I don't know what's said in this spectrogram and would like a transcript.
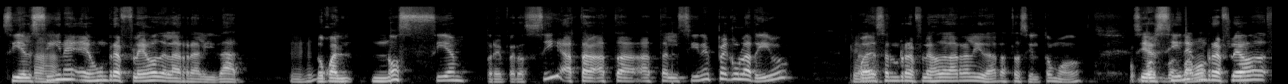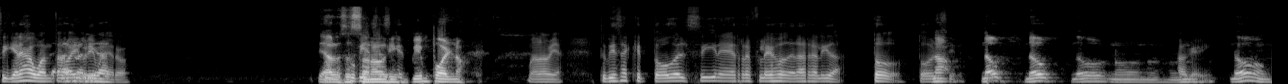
si el cine es un reflejo de la realidad, lo cual no siempre, pero sí, hasta, hasta, hasta el cine especulativo puede ser un reflejo de la realidad hasta cierto modo. Si el cine es un reflejo... Si quieres, aguantar ahí primero. Diablo, eso sonó bien, porno. Bueno, mía. ¿Tú piensas que todo el cine es reflejo de la realidad? Todo, todo el cine. No, no, no, no, no. Okay. No.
